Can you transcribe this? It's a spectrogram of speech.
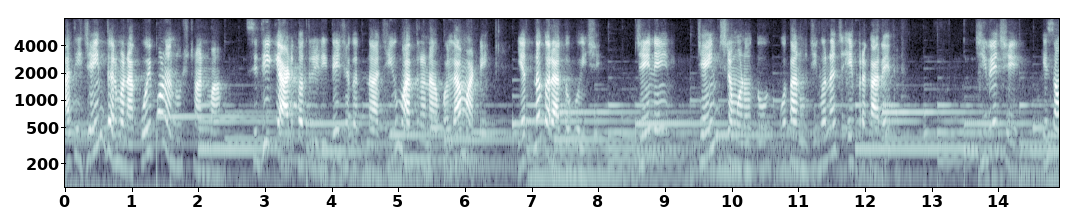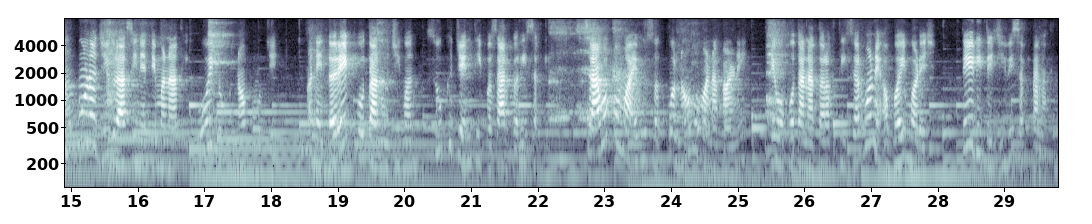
આથી જૈન ધર્મના કોઈ પણ અનુષ્ઠાનમાં સીધી કે આડકતરી રીતે જગતના જીવ માત્રના ભલા માટે યત્ન કરાતો હોય છે. જેને જૈન શ્રમણો તો પોતાનું જીવન જ એ પ્રકારે જીવે છે કે સંપૂર્ણ જીવ રાશિને તેમાંનાથી કોઈ દુઃખ ન પહોંચે અને દરેક પોતાનું જીવન સુખ ચેનથી પસાર કરી શકે. શ્રાવકોમાં એવું સત્વ ન હોવાના કારણે તેઓ પોતાના તરફથી સર્વને અભય મળે છે. તે રીતે જીવી શકતા નથી.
